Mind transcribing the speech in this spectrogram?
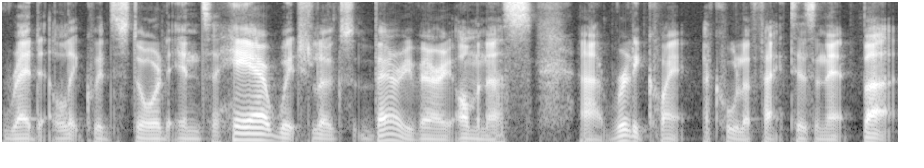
red liquid stored into here, which looks very, very ominous. Uh, really quite a cool effect, isn't it? But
